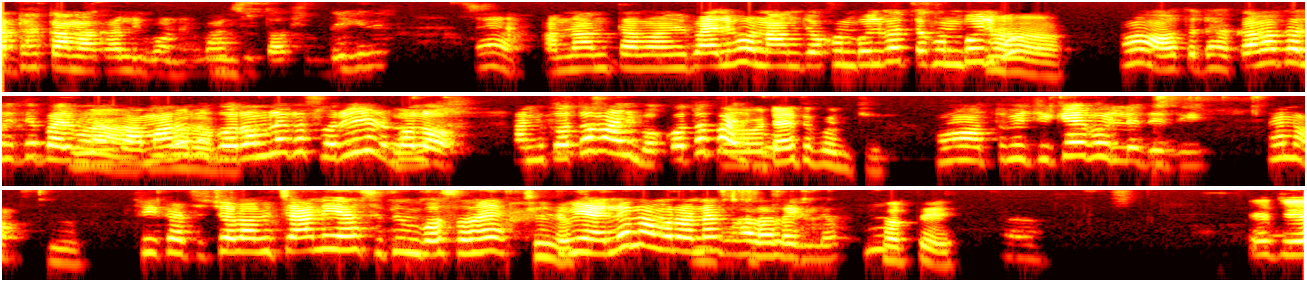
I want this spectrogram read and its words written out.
আধা কামা কালি বনে বাসু তাসু দেখি হ্যাঁ আর নাম টাম আমি পাইলবো নাম যখন বলব তখন বলব। হ্যাঁ হ্যাঁ অত ঢাকা লিতে পারব না। আমারও তো গরম লাগে শরীর বলো। আমি কত মানবো কত পারব ওইটাই তো বলছি। হ্যাঁ তুমি ঠিকই বললে দিদি হ্যাঁ না? ঠিক আছে চলো আমি চা নিয়ে আসি তুমি বসো হ্যাঁ? তুমি এলে না আমার অনেক ভালো লাগল। সত্যি? এই যে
